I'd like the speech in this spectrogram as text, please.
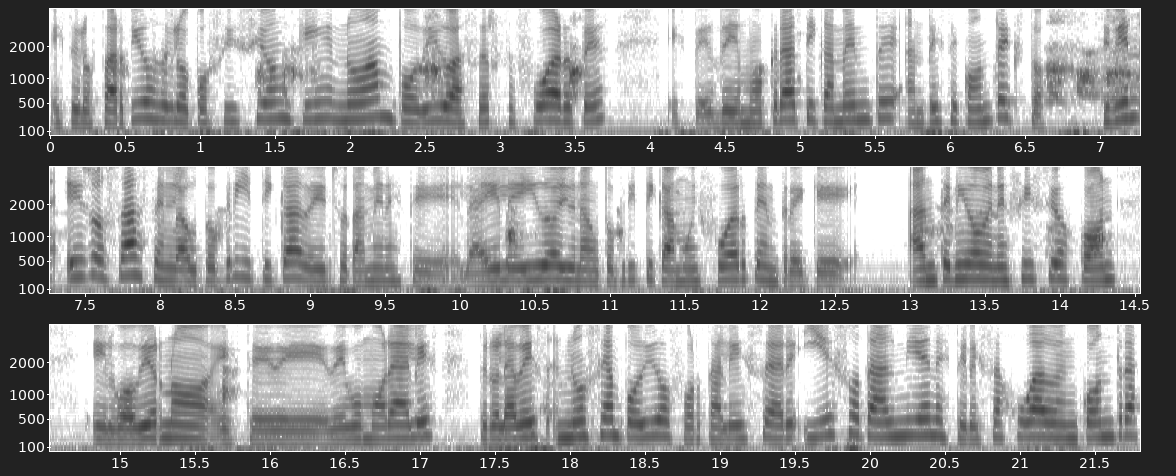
este, los partidos de la oposición que no han podido hacerse fuertes este, democráticamente ante este contexto. Si bien ellos hacen la autocrítica, de hecho también este, la he leído, hay una autocrítica muy fuerte entre que han tenido beneficios con el gobierno este, de, Evo Morales, pero a la vez no se han podido fortalecer y eso también este, les ha jugado en contra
